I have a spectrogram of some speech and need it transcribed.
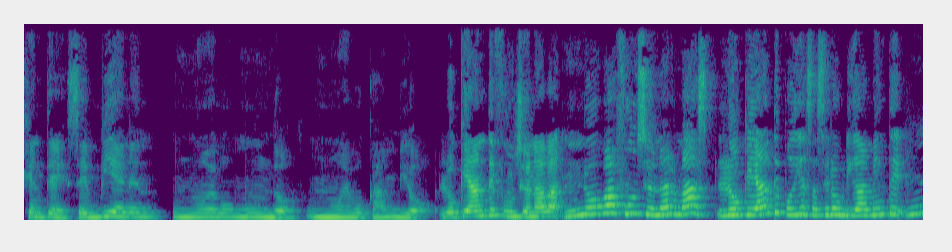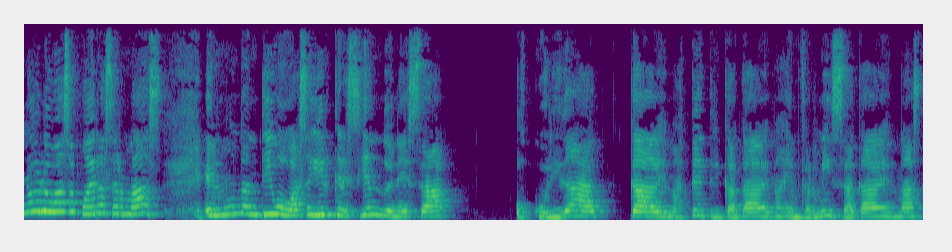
Gente, se viene un nuevo mundo, un nuevo cambio. Lo que antes funcionaba no va a funcionar más. Lo que antes podías hacer obligadamente no lo vas a poder hacer más. El mundo antiguo va a seguir creciendo en esa oscuridad, cada vez más tétrica, cada vez más enfermiza, cada vez más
